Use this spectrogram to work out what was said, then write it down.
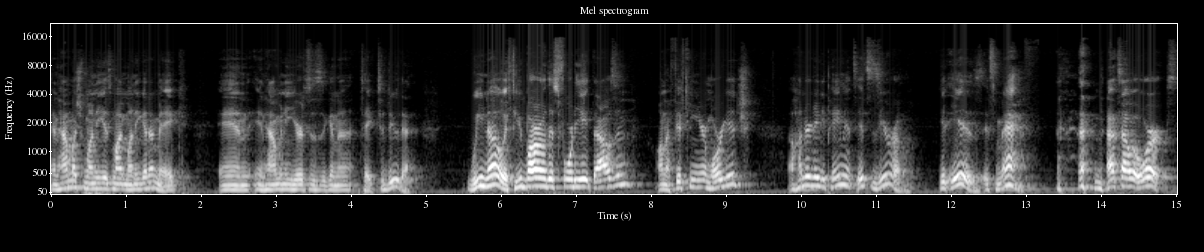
and how much money is my money going to make and in how many years is it going to take to do that? We know if you borrow this 48,000 on a 15-year mortgage, 180 payments, it's zero. It is. It's math. That's how it works.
